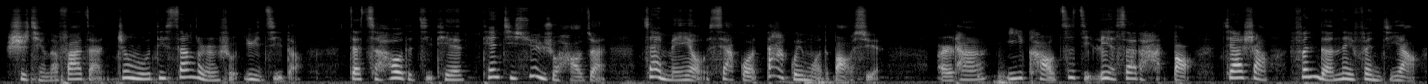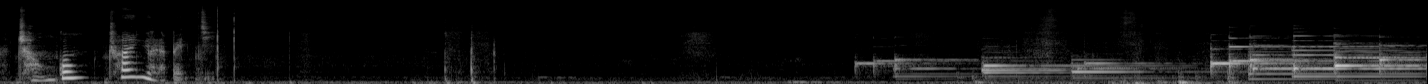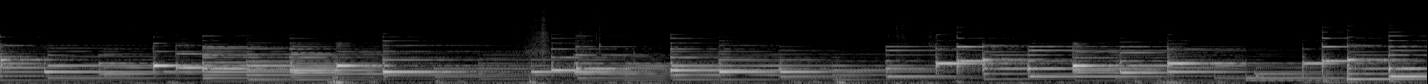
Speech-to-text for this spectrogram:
事情的发展正如第三个人所预计的，在此后的几天，天气迅速好转，再没有下过大规模的暴雪，而他依靠自己猎杀的海豹，加上分得那份给养，成功穿越了北极。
